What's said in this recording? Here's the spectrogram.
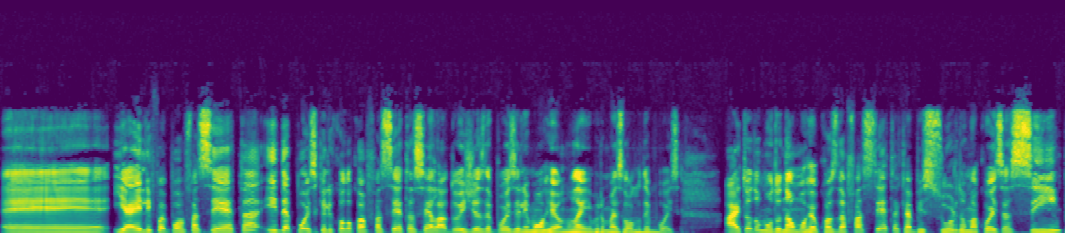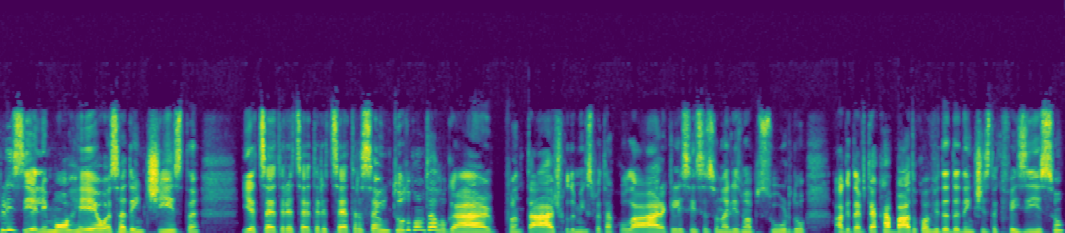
É, E aí ele foi pôr a faceta e depois que ele colocou a faceta, sei lá, dois dias depois ele morreu, não lembro, mas logo Uhum. depois. Aí todo mundo, não, morreu por causa da faceta, que absurdo, uma coisa simples, e ele morreu, essa dentista, e etc, etc, etc. Saiu em tudo quanto é lugar, fantástico, domingo espetacular, aquele sensacionalismo absurdo. Deve ter acabado com a vida da dentista que fez isso.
